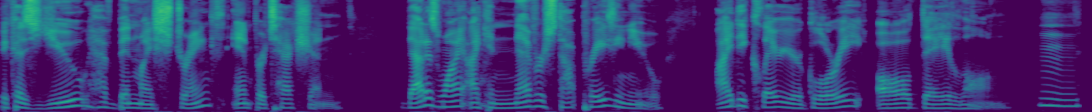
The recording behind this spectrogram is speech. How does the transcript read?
because you have been my strength and protection. That is why I can never stop praising you. I declare your glory all day long. Mm.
